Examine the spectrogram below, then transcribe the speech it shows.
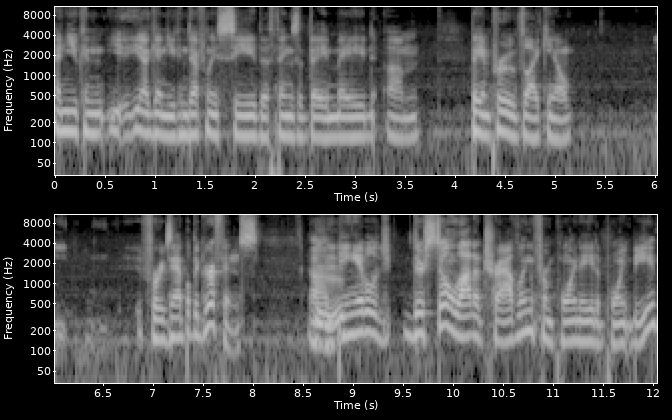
And you can y- y- again, you can definitely see the things that they made. Um, they improved, like you know, for example, the Griffins. Um, Being able to, there's still a lot of traveling from point A to point B,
